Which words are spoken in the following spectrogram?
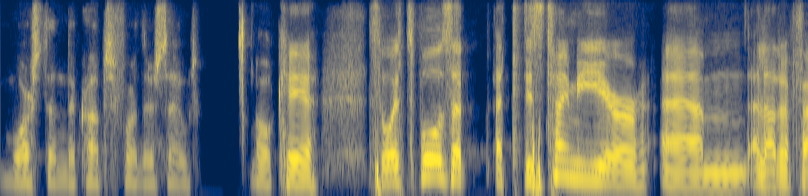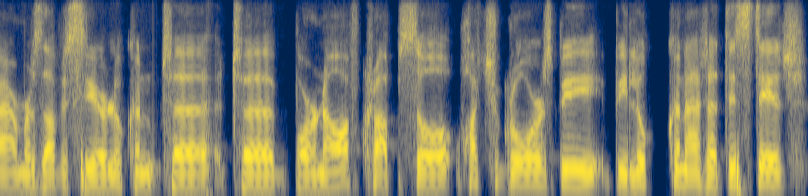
worse than the crops further south. Okay, so I suppose that at this time of year, um, a lot of farmers obviously are looking to to burn off crops. So, what should growers be be looking at at this stage?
